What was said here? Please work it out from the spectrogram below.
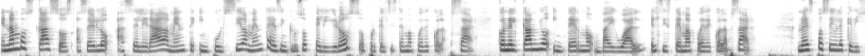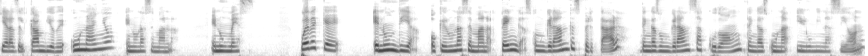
En ambos casos, hacerlo aceleradamente, impulsivamente, es incluso peligroso porque el sistema puede colapsar. Con el cambio interno va igual, el sistema puede colapsar. No es posible que digieras el cambio de un año en una semana, en un mes. Puede que en un día o que en una semana tengas un gran despertar, tengas un gran sacudón, tengas una iluminación,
